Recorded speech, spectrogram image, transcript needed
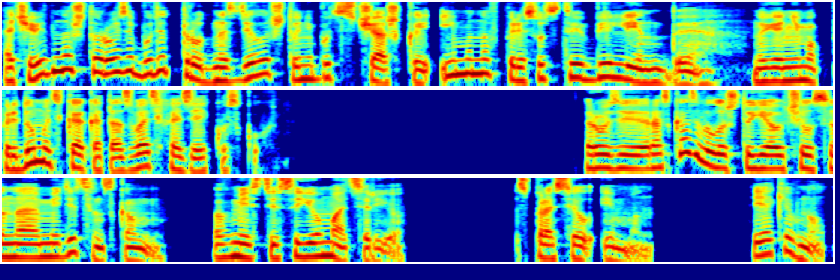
Очевидно, что Розе будет трудно сделать что-нибудь с чашкой именно в присутствии Белинды, но я не мог придумать, как отозвать хозяйку с кухни. Рози рассказывала, что я учился на медицинском вместе с ее матерью? Спросил Иммон. Я кивнул.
